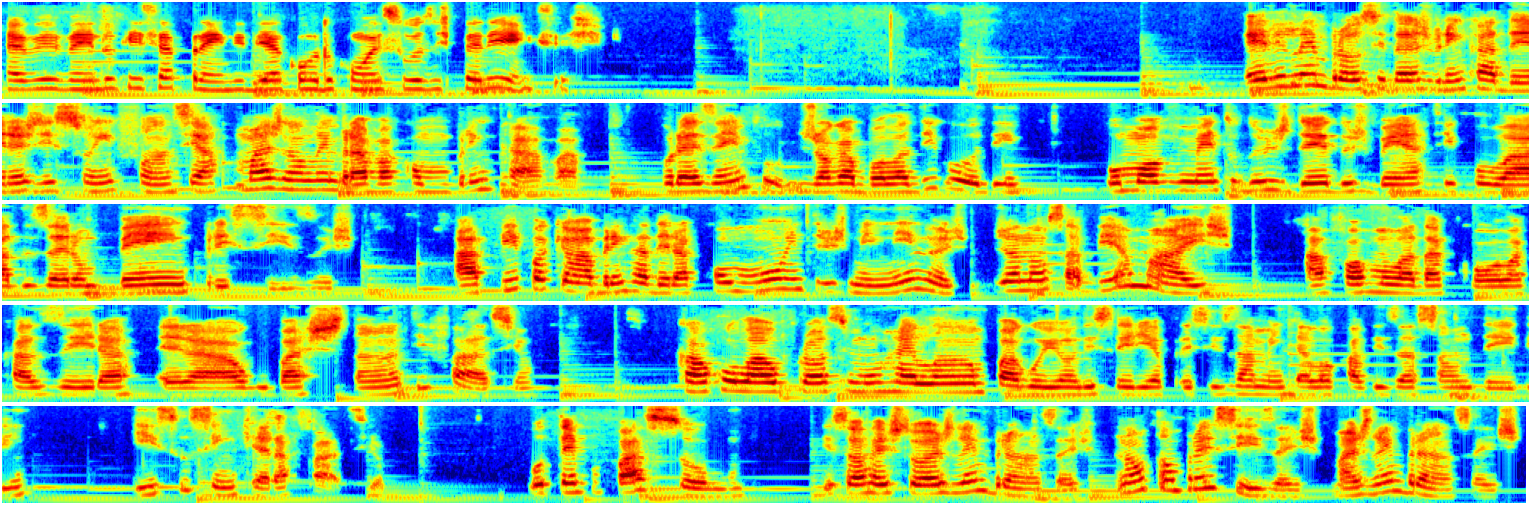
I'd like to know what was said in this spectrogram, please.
É vivendo que se aprende de acordo com as suas experiências. Ele lembrou-se das brincadeiras de sua infância, mas não lembrava como brincava. Por exemplo, jogar bola de gude. O movimento dos dedos bem articulados eram bem precisos. A pipa, que é uma brincadeira comum entre os meninos, já não sabia mais. A fórmula da cola caseira era algo bastante fácil. Calcular o próximo relâmpago e onde seria precisamente a localização dele, isso sim que era fácil. O tempo passou e só restou as lembranças, não tão precisas, mas lembranças.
